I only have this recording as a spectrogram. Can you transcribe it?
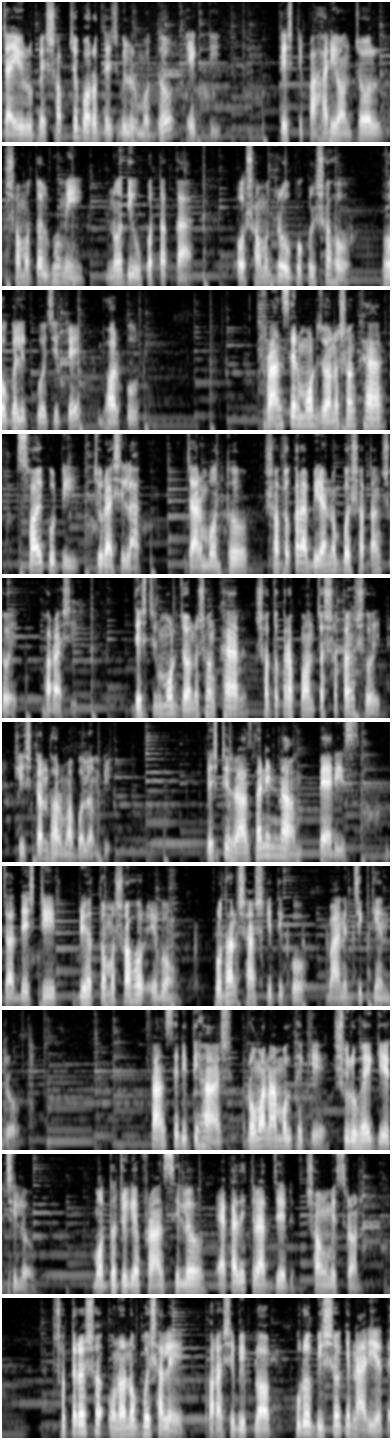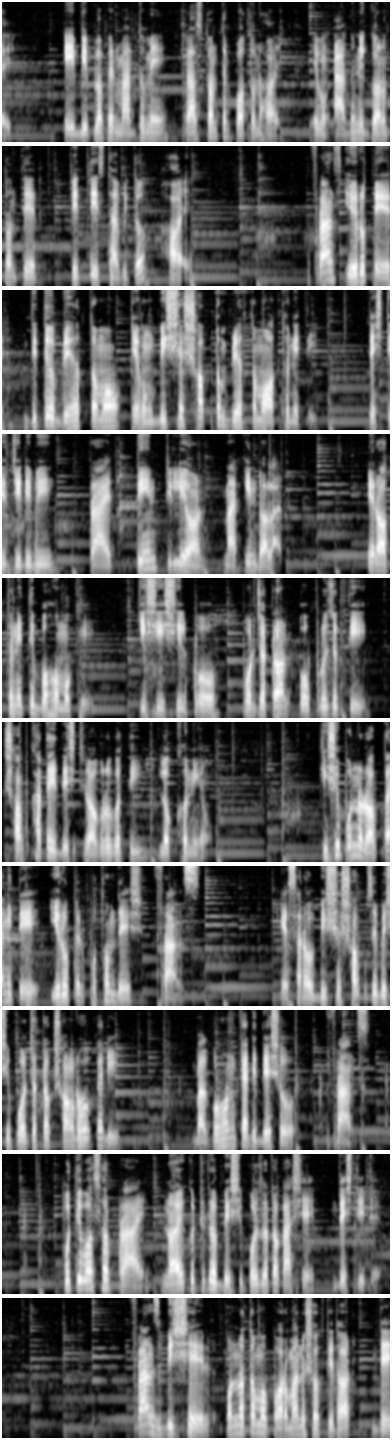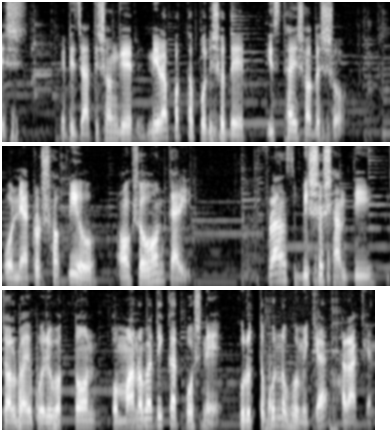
যা ইউরোপের সবচেয়ে বড় দেশগুলোর মধ্যে একটি দেশটি পাহাড়ি অঞ্চল, সমতল ভূমি, নদী উপত্যকা ও সমুদ্র উপকূল সহ ভৌগোলিক বৈচিত্র্যে ভরপুর। ফ্রান্সের মোট জনসংখ্যা ছয় কোটি চুরাশি লাখ, যার মধ্যে শতকরা বিরানব্বই শতাংশই ফরাসি। দেশটির মোট জনসংখ্যার শতকরা পঞ্চাশ শতাংশই খ্রিস্টান ধর্মাবলম্বী। দেশটির রাজধানীর নাম প্যারিস, যা দেশটির বৃহত্তম শহর এবং প্রধান সাংস্কৃতিক ও বাণিজ্যিক কেন্দ্র। ফ্রান্সের ইতিহাস রোমান আমল থেকে শুরু হয়ে গিয়েছিল। মধ্যযুগে ফ্রান্স ছিল একাধিক রাজ্যের সংমিশ্রণ। সতেরোশো উননব্বই সালে ফরাসি বিপ্লব পুরো বিশ্বকে নাড়িয়ে দেয়। এই বিপ্লবের মাধ্যমে রাজতন্ত্রের পতন হয় এবং আধুনিক গণতন্ত্রের ভিত্তি স্থাপিত হয়। ফ্রান্স ইউরোপের দ্বিতীয় বৃহত্তম এবং বিশ্বের সপ্তম বৃহত্তম অর্থনীতি। দেশটির জিডিপি প্রায় তিন ট্রিলিয়ন মার্কিন ডলার। এর অর্থনীতি বহুমুখী। কৃষি, শিল্প, পর্যটন ও প্রযুক্তি সব খাতেই দেশটির অগ্রগতি লক্ষণীয়। কৃষিপণ্য রপ্তানিতে ইউরোপের প্রথম দেশ ফ্রান্স। এছাড়াও বিশ্বের সবচেয়ে বেশি পর্যটক সংগ্রহকারী বা গ্রহণকারী দেশও ফ্রান্স। প্রতি বছর প্রায় নয় কোটিরও বেশি পর্যটক আসে দেশটিতে। ফ্রান্স বিশ্বের অন্যতম পরমাণু শক্তিধর দেশ। এটি জাতিসংঘের নিরাপত্তা পরিষদের স্থায়ী সদস্য ও ন্যাটোর সক্রিয় অংশগ্রহণকারী। ফ্রান্স বিশ্ব শান্তি, জলবায়ু পরিবর্তন ও মানবাধিকার প্রশ্নে গুরুত্বপূর্ণ ভূমিকা রাখেন।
